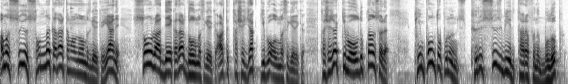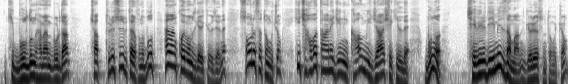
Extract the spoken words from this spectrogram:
ama suyu sonuna kadar tamamlamamız gerekiyor. Yani son raddeye kadar dolması gerekiyor. Artık taşacak gibi olması gerekiyor. Taşacak gibi olduktan sonra pimpon topunun pürüzsüz bir tarafını bulup ki buldum hemen buradan çat pürüzsüz bir tarafını bulup hemen koymamız gerekiyor üzerine. Sonrasında Tonguç'um hiç hava taneciğinin kalmayacağı şekilde bunu çevirdiğimiz zaman görüyorsun Tonguç'um.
